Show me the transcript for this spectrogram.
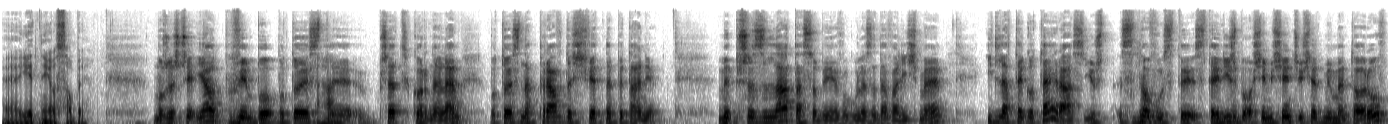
y, jednej osoby? Może jeszcze ja odpowiem, bo, bo to jest Aha. przed Kornelem, bo to jest naprawdę świetne pytanie. My przez lata sobie je w ogóle zadawaliśmy i dlatego teraz już znowu z, ty, z tej liczby 87 mentorów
